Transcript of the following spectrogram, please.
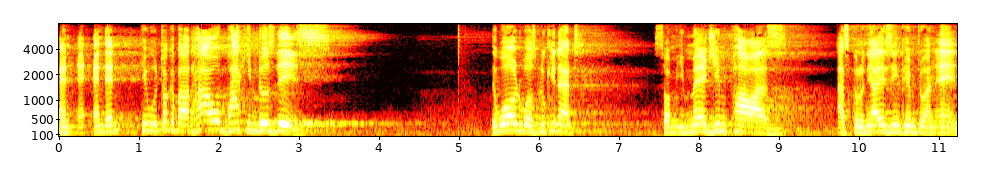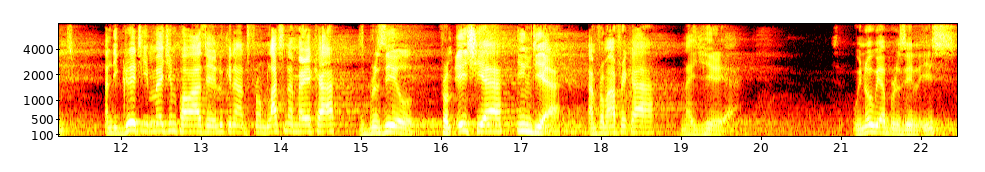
And, and then he will talk about how back in those days, the world was looking at some emerging powers as colonialism came to an end. And the great emerging powers they're looking at from Latin America is Brazil, from Asia, India, and from Africa, Nigeria. We know where Brazil is,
